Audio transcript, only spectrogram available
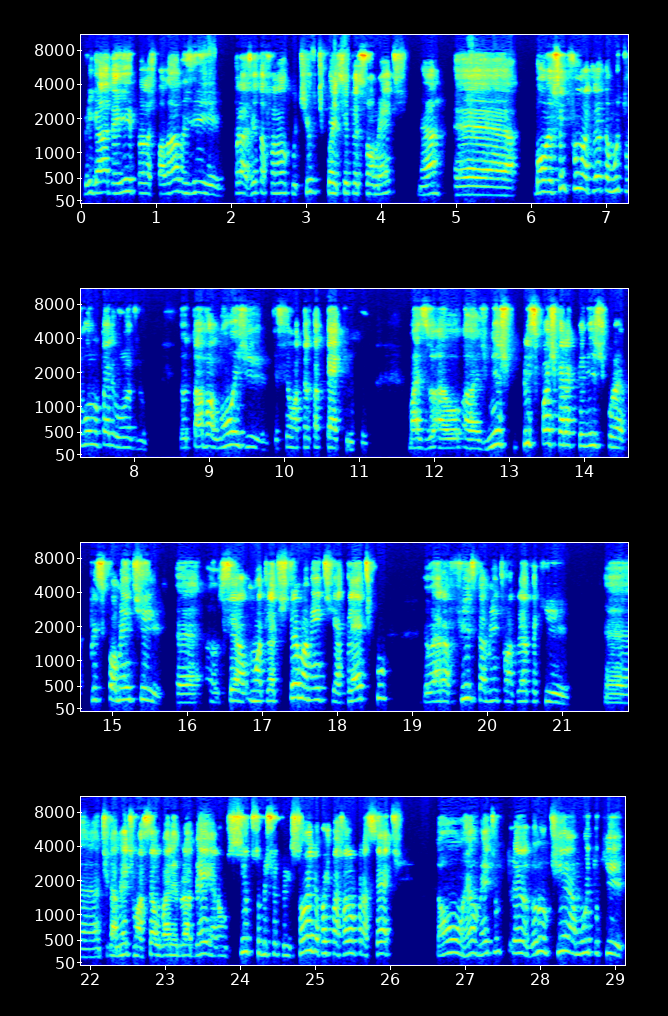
obrigado aí pelas palavras e prazer estar falando contigo, te conhecer pessoalmente. Né? É... Bom, eu sempre fui um atleta muito voluntarioso. Eu estava longe de ser um atleta técnico mas as minhas principais características, principalmente é, ser um atleta extremamente atlético, eu era fisicamente um atleta que, é, antigamente, o Marcelo vai lembrar bem, eram cinco substituições, depois passaram para sete. Então, realmente, o treinador não tinha muito que,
